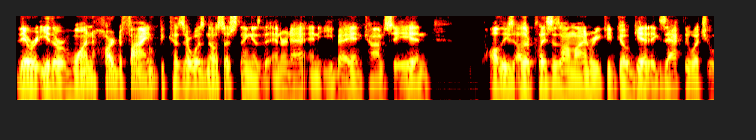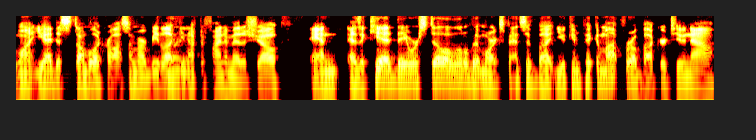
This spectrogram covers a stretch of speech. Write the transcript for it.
they were either one hard to find because there was no such thing as the internet and ebay and comc and all these other places online where you could go get exactly what you want. You had to stumble across them or be lucky right. enough to find them at a show. And as a kid they were still a little bit more expensive but you can pick them up for a buck or two now.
